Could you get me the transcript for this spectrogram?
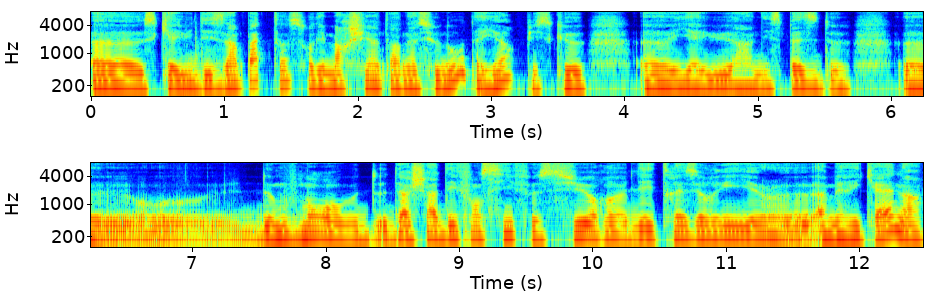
ce qui a eu des impacts hein, sur les marchés internationaux d'ailleurs, puisque euh, il y a eu un espèce de euh, de mouvement d'achat défensif sur les trésoreries euh, américaines,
